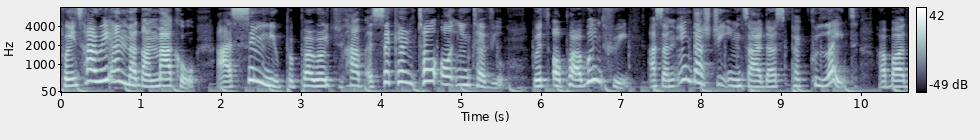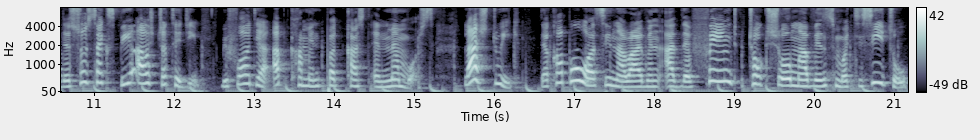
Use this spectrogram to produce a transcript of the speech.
Prince Harry and Meghan Markle are seemingly preparing to have a second tour or interview with Oprah Winfrey as an industry insider speculates about the Sussex PR strategy before their upcoming podcast and memoirs. Last week, the couple was seen arriving at the famed talk show Marvin's Montecito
